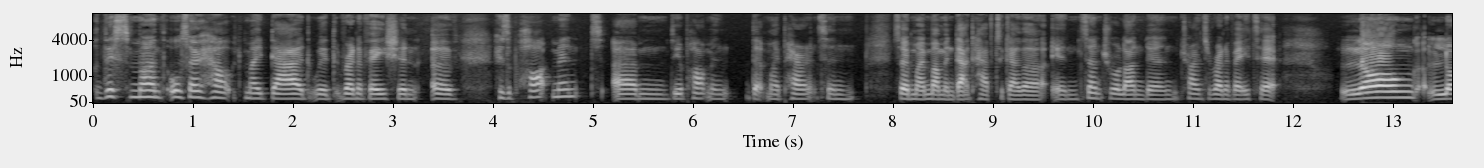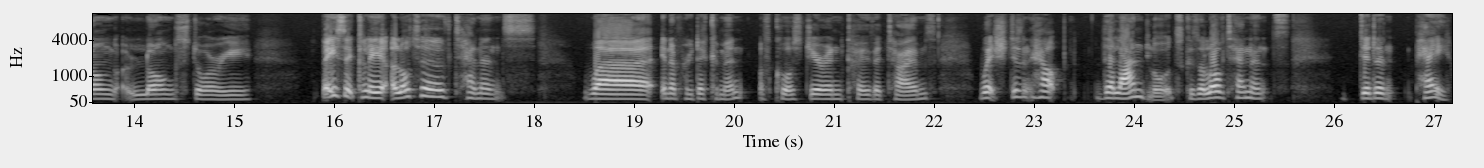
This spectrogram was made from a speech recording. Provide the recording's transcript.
this month also helped my dad with renovation of his apartment, um, the apartment that my parents and so my mum and dad have together in central London, trying to renovate it. Long, long, long story. Basically, a lot of tenants were in a predicament, of course, during COVID times, which didn't help the landlords because a lot of tenants didn't pay.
